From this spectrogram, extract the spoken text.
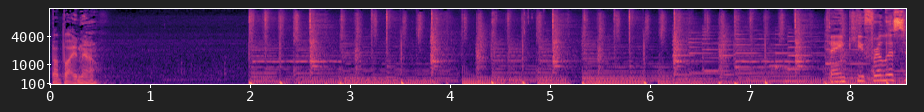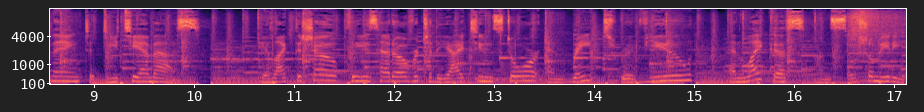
Bye bye now. Thank you for listening to DTMS. If you like the show, please head over to the iTunes Store and rate, review, and like us on social media.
